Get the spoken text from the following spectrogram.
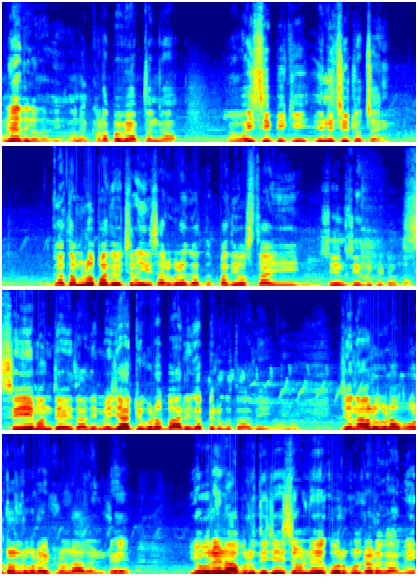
లేదు కదా అది. కడప వ్యాప్తంగా వైసీపీకి ఎన్ని సీట్లు వచ్చాయి? గతంలో పది వచ్చినా ఈసారి కూడా గత పది వస్తాయి. సేమ్ సీన్ రిపీట్ అవుతా సేమ్ అంతే అవుతుంది మెజార్టీ కూడా భారీగా పెరుగుతుంది. జనాలు కూడా ఓటర్లు కూడా ఎట్లుండాలంటే ఎవరైనా అభివృద్ధి చేసిన కోరుకుంటాడు కానీ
